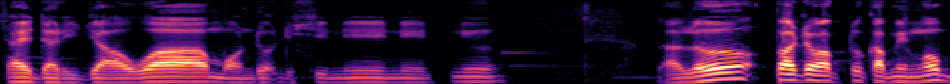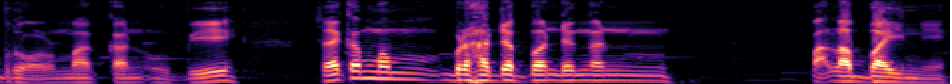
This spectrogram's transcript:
saya dari Jawa, mondok di sini ini, ini. Lalu pada waktu kami ngobrol makan ubi, saya kan berhadapan dengan Pak Labai ini.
